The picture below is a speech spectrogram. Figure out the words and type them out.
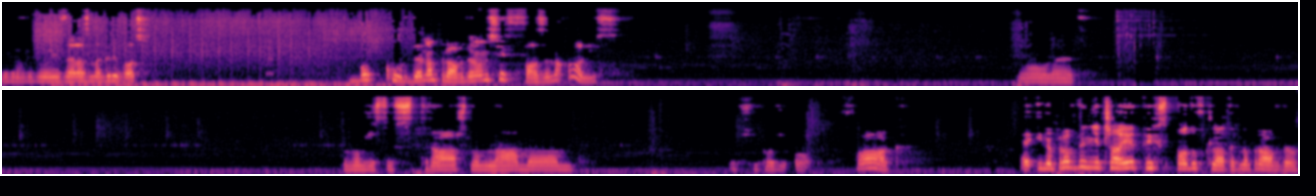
Najprawdopodobniej zaraz nagrywać. Bo kurde, naprawdę mam się fazę na Alice. No, lec. Powiem, że jestem straszną lamą. Jeśli chodzi o... Fuck. Ej, i naprawdę nie czaję tych spadów klatek, naprawdę.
